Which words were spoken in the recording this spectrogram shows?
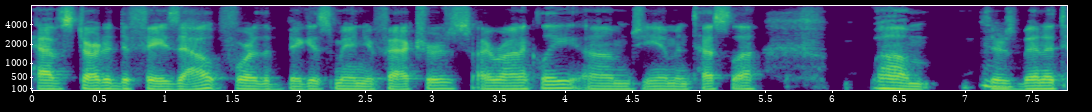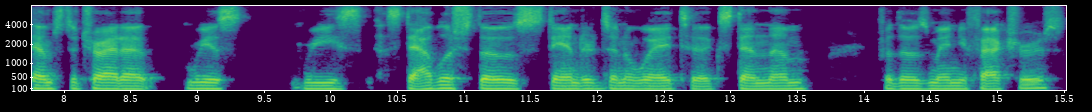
have started to phase out for the biggest manufacturers, ironically, um, GM and Tesla. Um, mm-hmm. There's been attempts to try to re- reestablish those standards in a way to extend them for those manufacturers.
